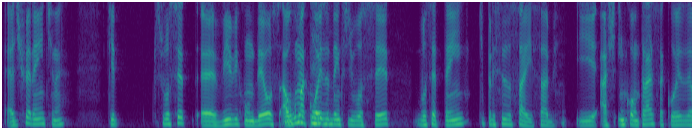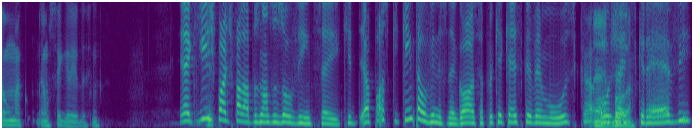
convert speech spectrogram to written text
É diferente, né? Que se você é, vive com Deus, alguma certeza. coisa dentro de você você tem que precisa sair, sabe? E encontrar essa coisa é, uma, é um segredo, assim. E aí, o que a gente pode falar pros nossos ouvintes aí? Que eu aposto que quem tá ouvindo esse negócio é porque quer escrever música É, ou já boa. escreve.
